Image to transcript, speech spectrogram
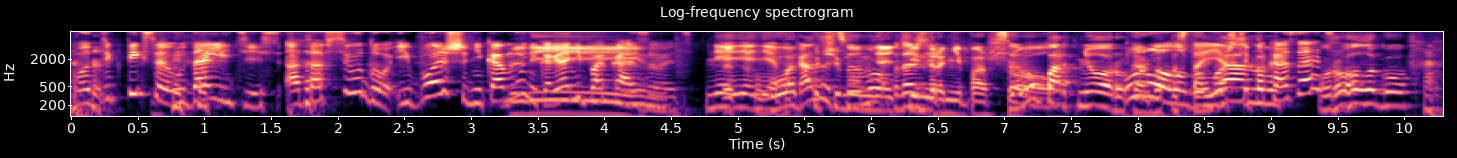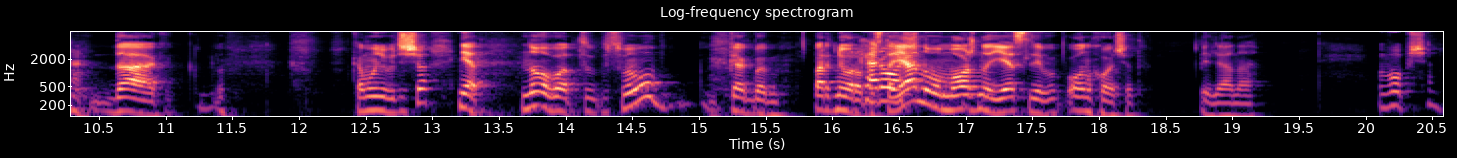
Вот дикпик свой удалитесь отовсюду и больше никому никогда не Блин. показывать. Не-не-не, вот показывать почему своему, у меня подожди, Тиндер не своему пошел. партнеру, как бы, Урологу можете постоянному, показать? урологу, да, как- кому-нибудь еще. Нет, но вот своему, как бы, партнеру Короче. постоянному можно, если он хочет. Или она. В общем,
